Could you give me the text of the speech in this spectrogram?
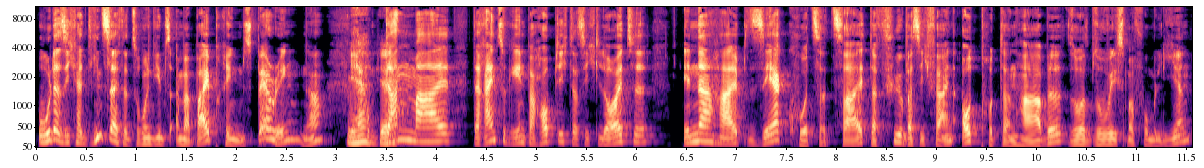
oder sich halt Dienstleister zu holen, die ihm es einmal beibringen, im Sparing, ne? Ja, um ja. dann mal da reinzugehen, behaupte ich, dass ich Leute innerhalb sehr kurzer Zeit dafür, was ich für einen Output dann habe, so, so will ich es mal formulieren,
